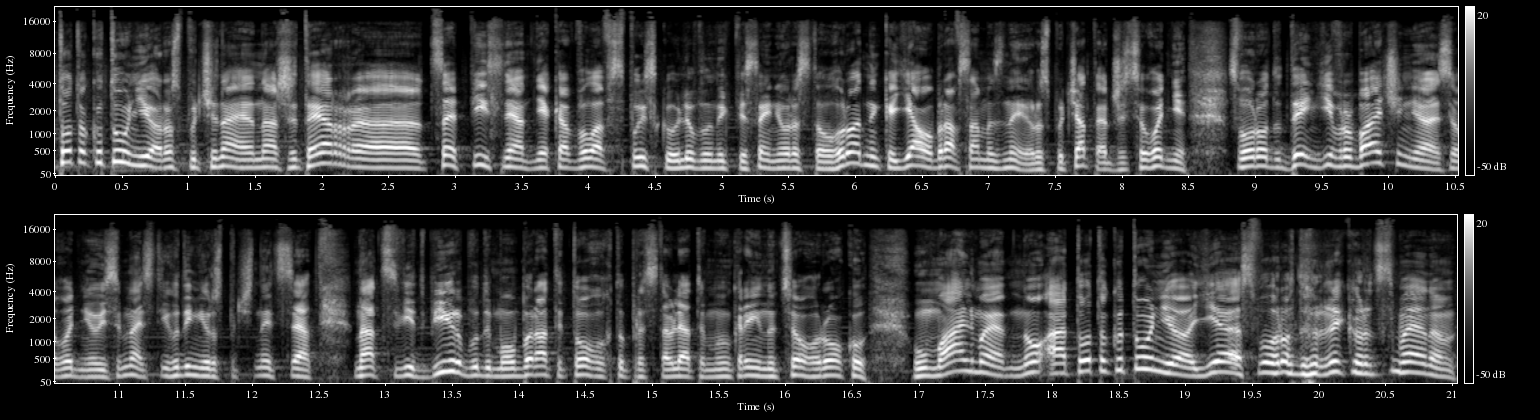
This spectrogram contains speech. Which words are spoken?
Тото Кутуньо розпочинає наш етер. Е, це пісня, яка була в списку улюблених пісень Ореста Огородника. Я обрав саме з неї розпочати, адже сьогодні свого роду день Євробачення. Сьогодні о 18-й годині розпочнеться нацвідбір. Будемо обирати того, хто представлятиме Україну цього року у Мальме. Ну а Тото Кутуньо є свого роду рекордсменом.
